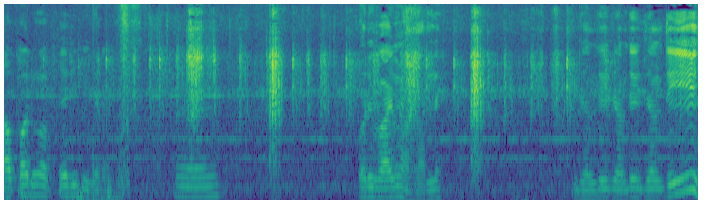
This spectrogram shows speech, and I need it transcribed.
ਆਪਾਂ ਨੂੰ ਆਪਣੇ ਦੀ ਫਿਕਰ ਹੈ ਹੂੰ ਉਹ ਰਿਵਾਈਵ ਨਾ ਕਰ ਲੈ ਜਲਦੀ ਜਲਦੀ ਜਲਦੀ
